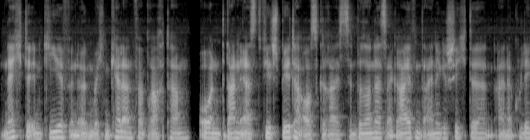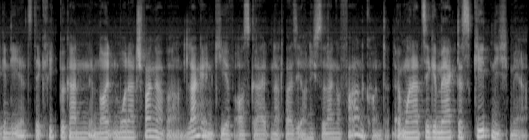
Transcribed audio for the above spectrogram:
Nächte in Kiew in irgendwelchen Kellern verbracht haben und dann erst viel später ausgereist sind. Besonders ergreifend eine Geschichte einer Kollegin, die jetzt der Krieg begann, im neunten Monat schwanger war und lange in Kiew ausgehalten hat, weil sie auch nicht so lange fahren konnte. Irgendwann hat sie gemerkt, das geht nicht mehr.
